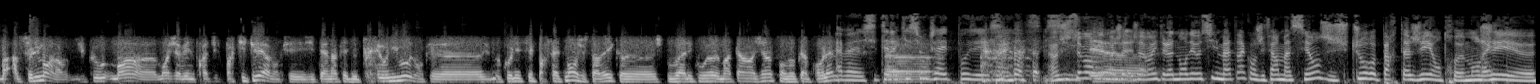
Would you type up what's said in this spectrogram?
Bah absolument. Alors du coup, moi, euh, moi j'avais une pratique particulière, donc j'ai- j'étais un athlète de très haut niveau, donc euh, je me connaissais parfaitement. Je savais que je pouvais aller courir le matin à jeun sans aucun problème. Ah bah, c'était la Euh, question que j'allais te poser. Alors justement, moi, euh, j'ai- j'aimerais te la demander aussi le matin quand je vais faire ma séance. Je suis toujours partagée entre manger euh,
